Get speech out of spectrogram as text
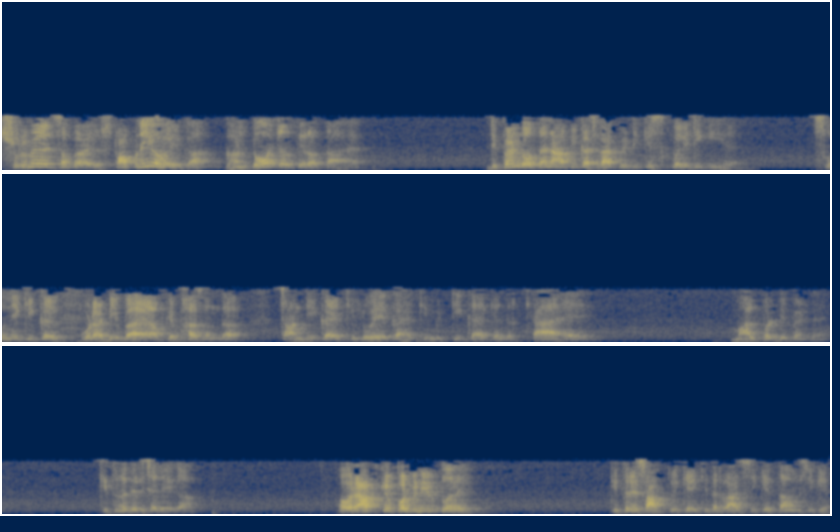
शुरू में सब स्टॉप नहीं होएगा घंटों चलते रहता है। डिपेंड होता है ना आपकी कचरा पेटी किस क्वालिटी की है। सोने की कूड़ा डिब्बा है आपके पास अंदर चांदी का है कि लोहे का है कि मिट्टी का है कि अंदर क्या है माल पर डिपेंड है कितना देर चलेगा। और आपके ऊपर भी निर्भर है कितने सात्विक है कितने राजसिक है तामसिक है।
